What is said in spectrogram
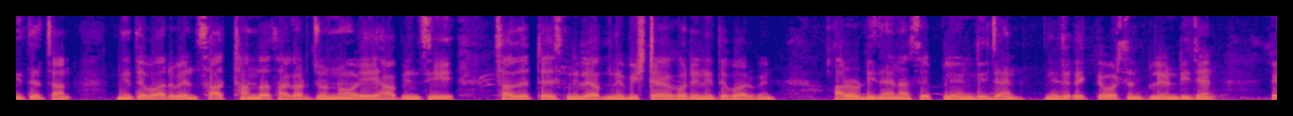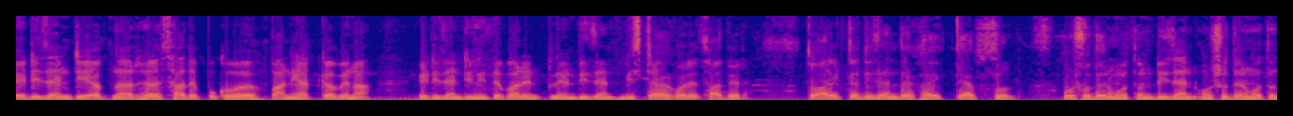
নিতে চান, নিতে পারবেন। ছাদ ঠান্ডা থাকার জন্য এই হাফ ইঞ্চি ছাদের টাইস নিলে আপনি বিশ টাকা করে নিতে পারবেন। আরও ডিজাইন আছে প্লেন ডিজাইন যে দেখতে পাচ্ছেন প্লেন ডিজাইন এই ডিজাইনটি আপনার ছাদে পানি আটকাবে না। এই ডিজাইনটি নিতে পারেন প্লেন ডিজাইন বিশ টাকা করে ছাদের। তো আরেকটা ডিজাইন দেখাই ক্যাপসুল ওষুধের মতন ডিজাইন ওষুধের মতন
